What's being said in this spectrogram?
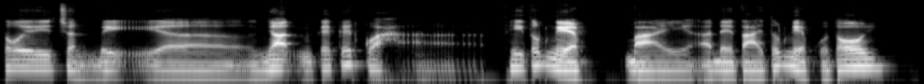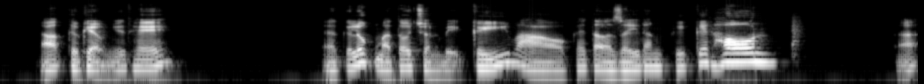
tôi chuẩn bị uh, nhận cái kết quả thi tốt nghiệp bài uh, đề tài tốt nghiệp của tôi. Đó kiểu kiểu như thế. Uh, cái lúc mà tôi chuẩn bị ký vào cái tờ giấy đăng ký kết hôn. Đó.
